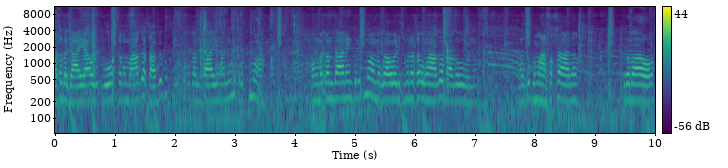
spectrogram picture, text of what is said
Kaso nagaya ulit bukas ng umaga. Sabi ko, puto matanda yung ano mo, trip mo ah. Pang matanda na yung trip mo ah, magwawalis mo na sa umaga bago ano. Bago pumasok sa ano, trabaho.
